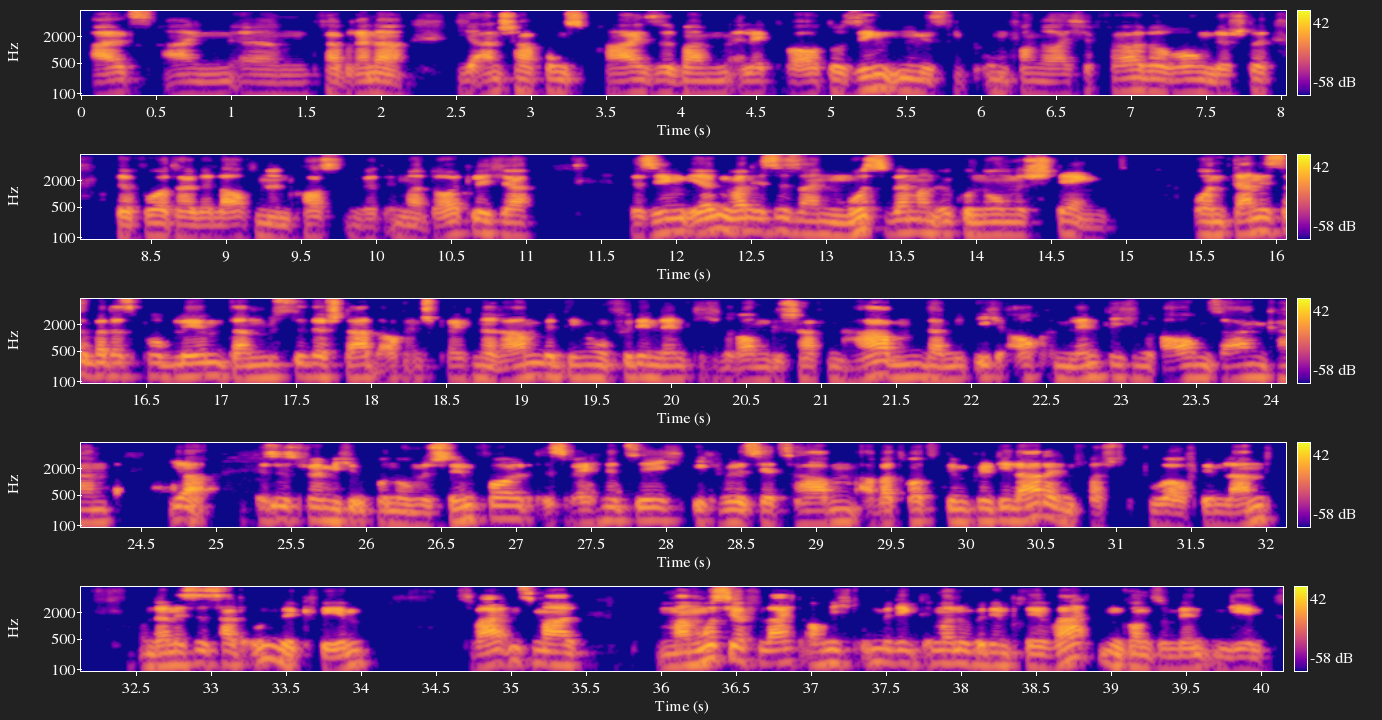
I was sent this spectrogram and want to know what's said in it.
als ein ähm, Verbrenner. Die Anschaffungspreise beim Elektroauto sinken. Es gibt umfangreiche Förderung. Der, der Vorteil der laufenden Kosten wird immer deutlicher. Deswegen irgendwann ist es ein Muss, wenn man ökonomisch denkt. Und dann ist aber das Problem, dann müsste der Staat auch entsprechende Rahmenbedingungen für den ländlichen Raum geschaffen haben, damit ich auch im ländlichen Raum sagen kann, ja, es ist für mich ökonomisch sinnvoll, es rechnet sich, ich will es jetzt haben, aber trotzdem fehlt die Ladeinfrastruktur auf dem Land und dann ist es halt unbequem. Zweitens mal, man muss ja vielleicht auch nicht unbedingt immer nur über den privaten Konsumenten gehen.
